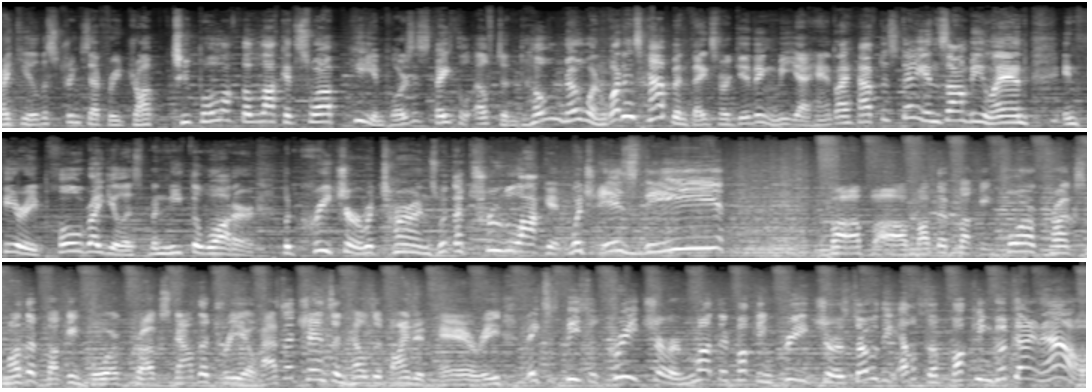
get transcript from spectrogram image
Regulus drinks every drop to pull off the locket swap. He implores his faithful elf to tell no one what has happened. Thanks for giving me a hand. I have to stay in zombie land. In theory, pull Regulus beneath the water, but Kreacher returns with the true locket, which is the. Baba, uh, motherfucking Horcrux, motherfucking Horcrux. Now the trio has a chance in hell to find it. Harry makes his peace with Kreacher, motherfucking Kreacher, so the elf's a fucking good guy now.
